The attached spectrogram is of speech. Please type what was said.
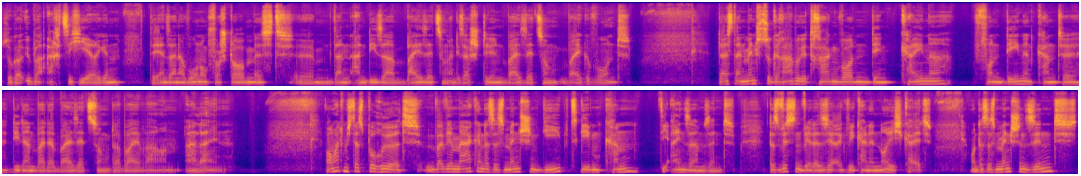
sogar über 80-Jährigen, der in seiner Wohnung verstorben ist, ähm, dann an dieser Beisetzung, an dieser stillen Beisetzung beigewohnt. Da ist ein Mensch zu Grabe getragen worden, den keiner von denen kannte, die dann bei der Beisetzung dabei waren, allein. Warum hat mich das berührt? Weil wir merken, dass es Menschen gibt, geben kann, die einsam sind. Das wissen wir, das ist ja irgendwie keine Neuigkeit. Und dass es Menschen sind,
